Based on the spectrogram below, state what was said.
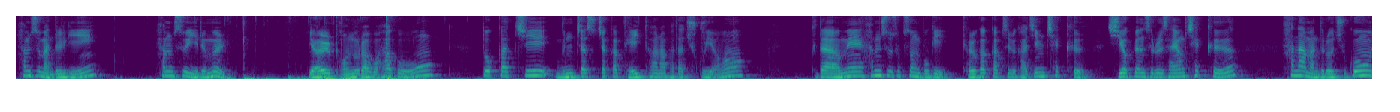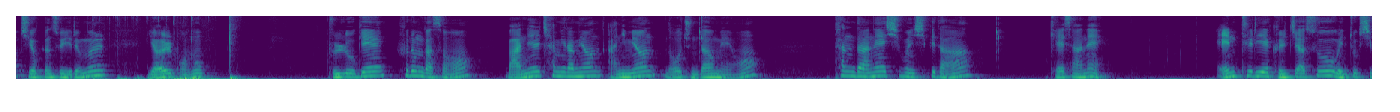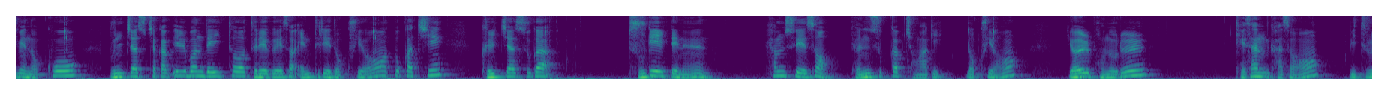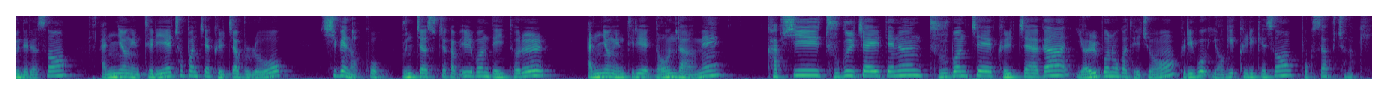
함수 만들기. 함수 이름을 열 번호라고 하고 똑같이 문자 숫자 값 데이터 하나 받아주고요. 그 다음에 함수 속성 보기 결과 값을 가짐 체크 지역 변수를 사용 체크 하나 만들어주고 지역 변수 이름을 열 번호 블록에 흐름 가서 만일 참이라면 아니면 넣어준 다음에요. 판단에 10은 10이다. 계산에 엔트리의 글자 수 왼쪽 10에 넣고 문자 숫자 값 1번 데이터 드래그해서 엔트리에 넣고요. 똑같이 글자 수가 두 개일 때는 함수에서 변수값 정하기 넣고요. 열 번호를 계산 가서 밑으로 내려서 안녕 엔트리의 첫 번째 글자 블록 10에 넣고 문자 숫자 값 1번 데이터를 안녕 엔트리에 넣은 다음에 값이 두 글자일 때는 두 번째 글자가 열 번호가 되죠. 그리고 여기 클릭해서 복사 붙여넣기.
